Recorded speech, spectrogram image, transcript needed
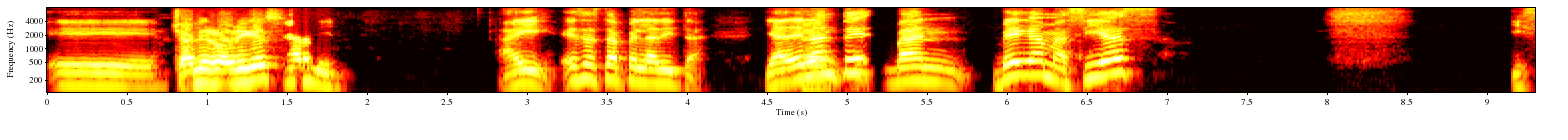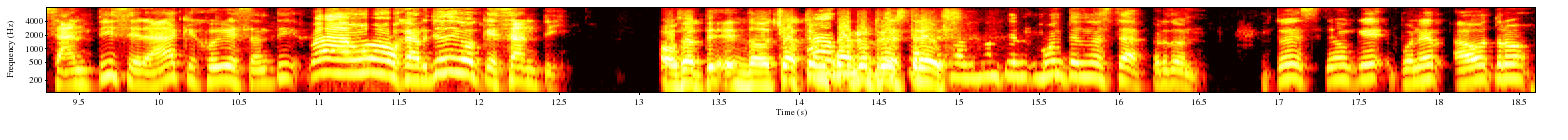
Eh, Charlie Rodríguez. Charlie. Ahí, esa está peladita. Y adelante van Vega, Macías y Santi, ¿será que juegue Santi? Vamos, Ojar, yo digo que Santi. O sea, nos echaste un 4-3-3. Ah, Montes, no está, perdón. Entonces tengo que poner a otro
